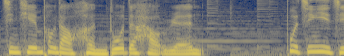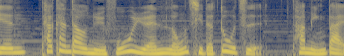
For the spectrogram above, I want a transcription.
今天碰到很多的好人。不经意间，她看到女服务员隆起的肚子，她明白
